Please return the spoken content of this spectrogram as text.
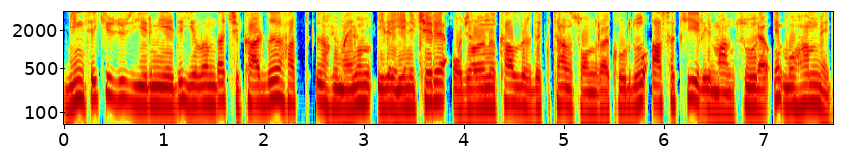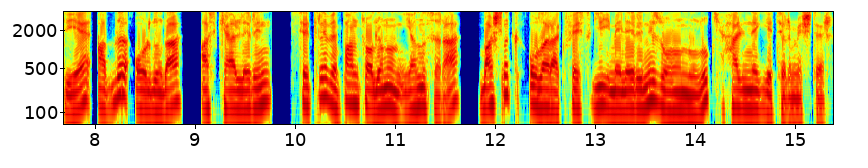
1827 yılında çıkardığı Hatt-ı Hümayun ile Yeniçeri ocağını kaldırdıktan sonra kurduğu Asakir-i Mansure-i Muhammediye adlı orduda askerlerin setre ve pantolonun yanı sıra başlık olarak fes giymelerini zorunluluk haline getirmiştir.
